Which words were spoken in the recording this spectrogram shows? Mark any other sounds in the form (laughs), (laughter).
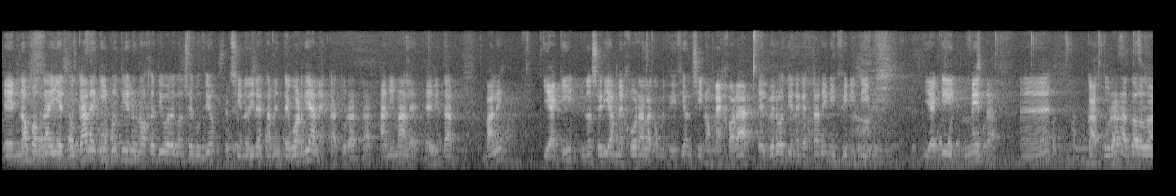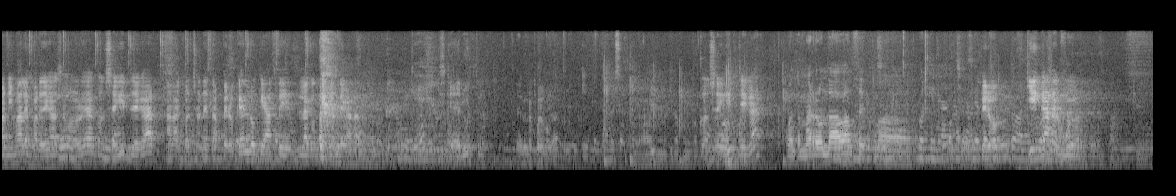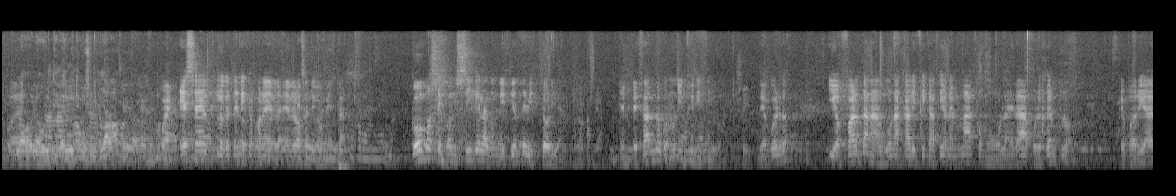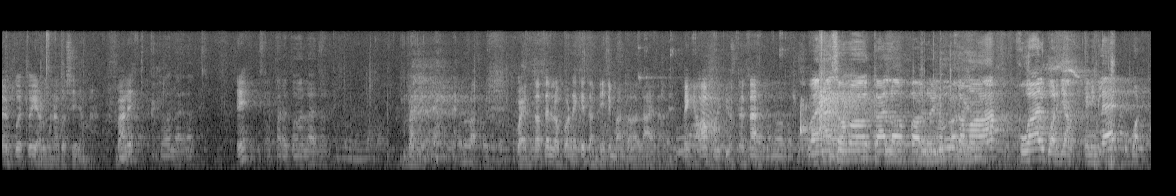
Eh, no pongáis esto. Cada equipo tiene un objetivo de consecución, sino directamente. Guardianes, capturar tal. Animales, evitar. ¿Vale? Y aquí no sería mejorar la competición, sino mejorar. El verbo tiene que estar en infinitivo. Y aquí, meta, eh, capturar a todos los animales para llegar a conseguir llegar a las colchonetas. Pero ¿qué es lo que hace la condición de ganado? ¿Qué? Es que el último. El juego. Conseguir llegar. Cuanto más ronda avance, más... Pero, ¿quién gana el juego? Lo, lo último, el último Pues ese es lo que tenéis que poner en el objetivo meta. ¿Cómo se consigue la condición de victoria? Empezando con un infinitivo. ¿De acuerdo? Y os faltan algunas calificaciones más, como la edad, por ejemplo, que podría haber puesto y alguna cosilla más. ¿Vale? ¿Eh? Es para todas las edades. Vale. Pues entonces lo pone que también es para todas las edades. Venga, vamos, empezar. Bueno, somos Carlos, Pablo y Luz. Vamos a jugar al guardián, que en inglés es guardián.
